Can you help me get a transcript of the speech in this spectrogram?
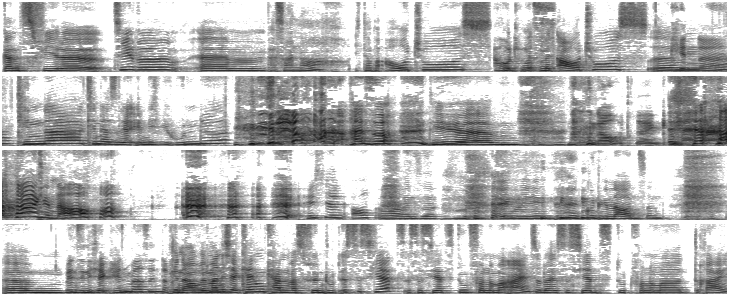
ganz viele Tiere. Ähm, was war noch? Ich glaube Autos. Autos. Mit, mit Autos. Ähm, Kinder. Kinder. Kinder sind ja ähnlich wie Hunde. also die ähm, machen auch Dreck. ja, genau. Hecheln auch immer, wenn sie irgendwie gut gelaunt sind. Ähm, wenn sie nicht erkennbar sind? Genau, wenn man nicht erkennen kann, was für ein Dude ist es jetzt. Ist es jetzt Dude von Nummer 1 oder ist es jetzt Dude von Nummer 3?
